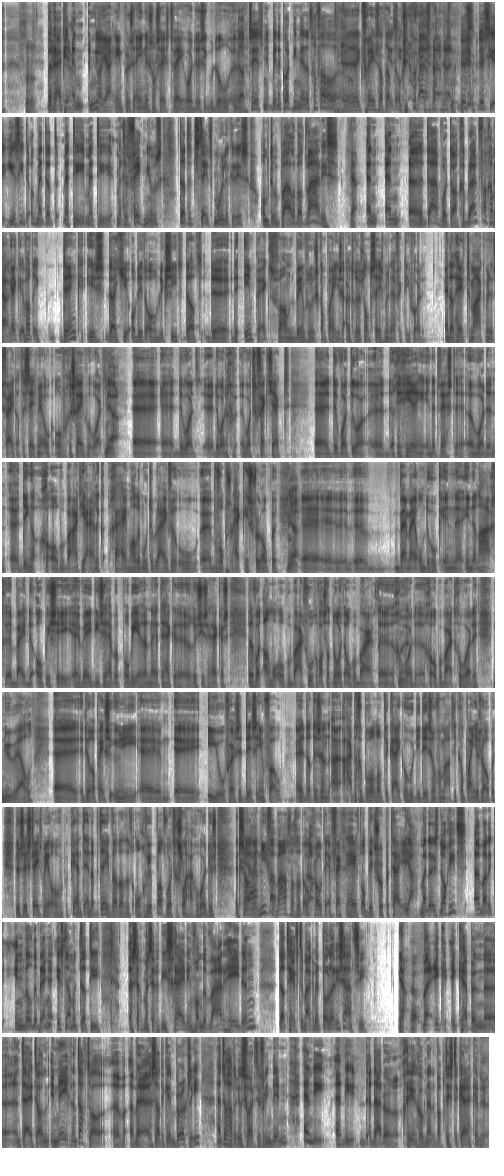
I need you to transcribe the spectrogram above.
Begrijp je? En nu, Nou ja, 1 plus 1 is nog steeds 2 hoor. Dus ik bedoel. eh, dat is binnenkort niet meer het geval. eh, eh, ik vrees dat Je dat ziet- ook zo is. dus dus je, je ziet ook met, dat, met, die, met, die, met het fake news dat het steeds moeilijker is om te bepalen wat waar is. Ja. En, en daar wordt dan gebruik van Nou, gemaakt. kijk, wat ik denk is dat je op dit ogenblik ziet dat de, de impact van beïnvloedingscampagnes uit Rusland steeds minder effectief worden. En dat heeft te maken met het feit dat er steeds meer ook over geschreven wordt. Ja. Eh, er wordt, eh, er er wordt gefactcheckt. Er wordt door de regeringen in het Westen worden dingen geopenbaard die eigenlijk geheim hadden moeten blijven. Hoe bijvoorbeeld zo'n hek is verlopen Ja. Eh, eh, eh, bij mij om de hoek in, eh, in Den Haag. eh, bij de OPCW die ze hebben proberen eh, te hacken, de Russische hackers. Dat wordt allemaal openbaard. Vroeger was dat nooit openbaard, eh, geworden, geopenbaard geworden. Nu wel. Eh, de Europese Unie, eh, eh, EU versus Disinfo. Dat is een aardige bron om te kijken hoe die disinformatiecampagnes lopen. Dus er is steeds meer over bekend. En dat betekent wel dat het ongeveer plat wordt geslagen hoor. Dus het zou Ja, mij niet maar- verbazen als dat ook nou. grote effecten heeft op dit soort partijen. Ja, maar er is nog iets wat ik in wilde brengen. Is namelijk dat die, zeg maar zeggen, die scheiding van de waarheden. dat heeft te maken met polarisatie. Ja. Maar ik, ik heb een, eh, een tijd al, in 89 al, eh, zat ik in Berkeley. En toen had ik een zwarte vriendin. En, die, en die, daardoor ging ik ook naar de Baptistenkerk. En eh,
